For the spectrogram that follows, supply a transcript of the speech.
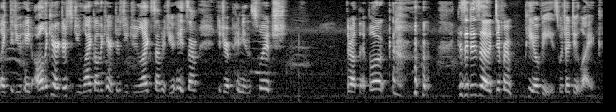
like, did you hate all the characters? Did you like all the characters? Did you like some? Did you hate some? Did your opinion switch throughout that book? Because it is a different POVs, which I do like.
